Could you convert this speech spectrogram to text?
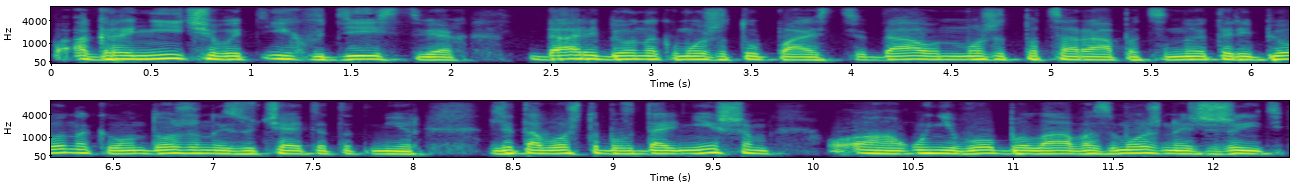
ограничивать их в действиях. Да, ребенок может упасть, да, он может поцарапаться, но это ребенок, и он должен изучать этот мир для того, чтобы в дальнейшем э, у него была возможность жить,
